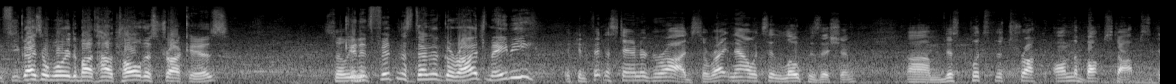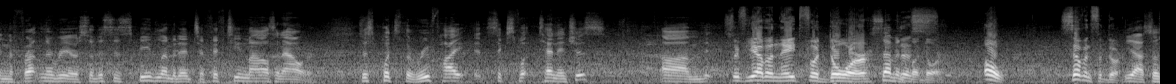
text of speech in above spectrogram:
if you guys are worried about how tall this truck is, So can it fit in a standard garage? Maybe. It can fit in a standard garage. So right now it's in low position. Um, this puts the truck on the bump stops in the front and the rear. So this is speed limited to 15 miles an hour. This puts the roof height at six foot 10 inches. Um, So if you have an eight-foot door, Seven this- foot door. Oh, seven foot door. yeah, so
